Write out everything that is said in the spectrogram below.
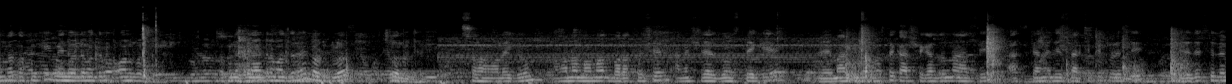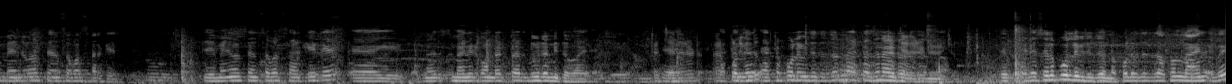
আমরা তখন কি ম্যানুয়ালের মাধ্যমে অন করতে লোডগুলো চলবে আসসালামু আলাইকুম। আমার নাম মোহাম্মদ বরাত হোসেন। আমি সিরাজগঞ্জ থেকে মাল্টি পারপাসে কাজ শেখার জন্য আছি। আজকে আমি যে সার্কিটটি করেছি সেটাতে ছিল ম্যানুয়াল সেন্স ওভার সার্কিট তো ম্যানুয়াল সেন্স ওভার সার্কিটে এই আপনার ম্যাগনেট কন্ডাক্টর দুইটা নিতে হয়। একটা একটা পল্লী বিদ্যুতের জন্য? একটা জেনারেটরের জন্য। এটা ছিল পল্লী বিদ্যুতের জন্য। পল্লী বিদ্যুৎ যখন লাইন হবে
